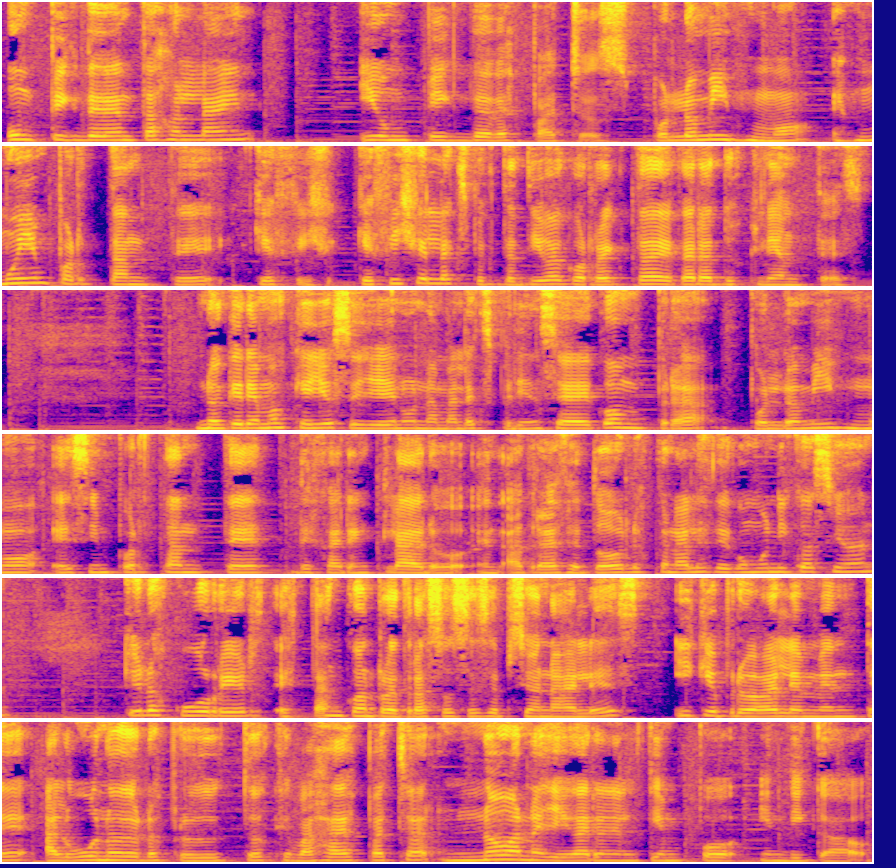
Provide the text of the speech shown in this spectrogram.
un pic de ventas online y un pic de despachos. Por lo mismo, es muy importante que, fijen la expectativa correcta de cara a tus clientes. No queremos que ellos se lleven una mala experiencia de compra, por lo mismo es importante dejar en claro a través de todos los canales de comunicación que los couriers están con retrasos excepcionales y que probablemente algunos de los productos que vas a despachar no van a llegar en el tiempo indicado.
